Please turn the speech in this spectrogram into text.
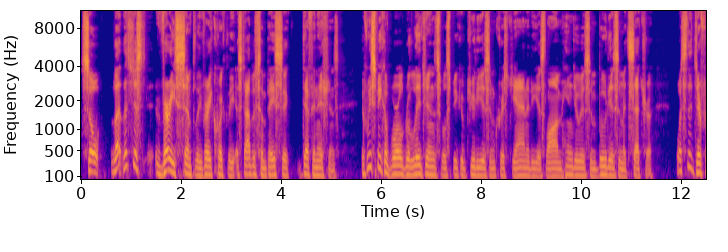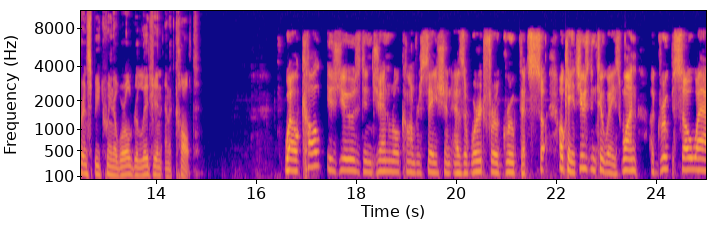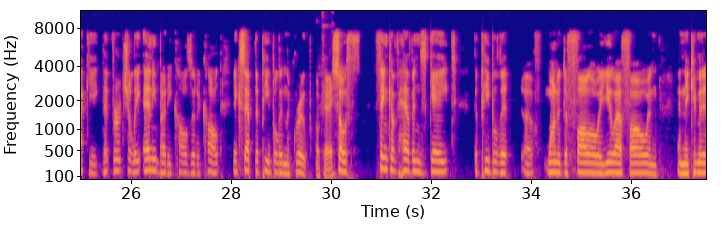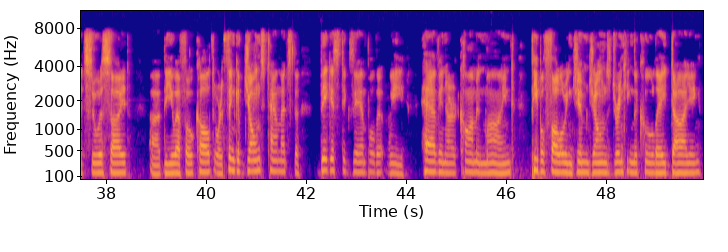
So let, us just very simply, very quickly establish some basic definitions. If we speak of world religions, we'll speak of Judaism, Christianity, Islam, Hinduism, Buddhism, etc. What's the difference between a world religion and a cult? Well, cult is used in general conversation as a word for a group that's so okay, it's used in two ways. One, a group so wacky that virtually anybody calls it a cult except the people in the group. Okay. So th- think of Heaven's Gate, the people that uh, wanted to follow a UFO and and they committed suicide, uh, the UFO cult, or think of Jonestown. That's the biggest example that we have in our common mind. People following Jim Jones, drinking the Kool Aid, dying.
